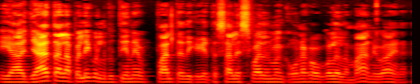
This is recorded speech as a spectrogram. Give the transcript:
Y allá está en la película, tú tienes parte de que te sale Spider-Man con una Coca-Cola en la mano y vaina.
